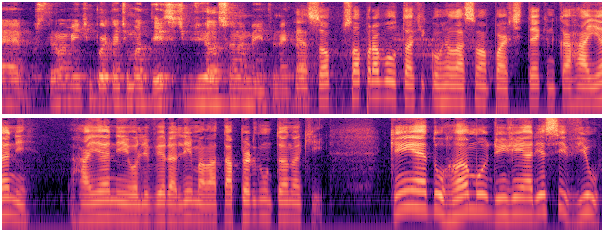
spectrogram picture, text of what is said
É extremamente importante manter esse tipo de relacionamento, né, cara? É, só, só para voltar aqui com relação à parte técnica, a Rayane, Rayane Oliveira Lima, ela tá perguntando aqui. Quem é do ramo de engenharia civil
